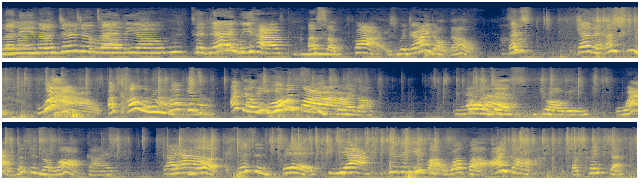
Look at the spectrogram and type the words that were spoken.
Evanina Juju Radio. Today we have a surprise, which I don't know. Let's get it and see. Wow! A coloring book. It's a robot glitter on this drawing. Wow, this is a lot, guys. Guys, Yeah. look. This is big. Yeah. You got robot. I got the princess.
